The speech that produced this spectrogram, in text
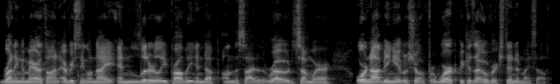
running a marathon every single night and literally probably end up on the side of the road somewhere or not being able to show up for work because I overextended myself.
